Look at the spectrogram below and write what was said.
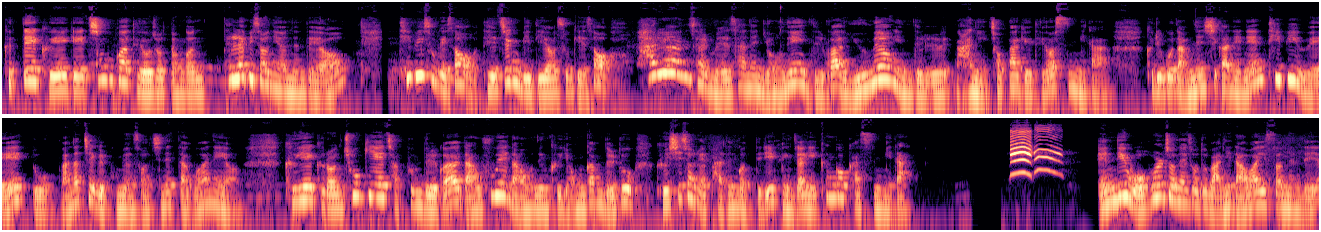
그때 그에게 친구가 되어줬던 건 텔레비전이었는데요. TV 속에서 대중미디어 속에서 화려한 삶을 사는 연예인들과 유명인들을 많이 접하게 되었습니다. 그리고 남는 시간에는 TV 외에 또 만화책을 보면서 지냈다고 하네요. 그의 그런 초기의 작품들과 나 후에 나오는 그 영감들도 그 시절에 받은 것들이 굉장히 큰 것 같습니다. 앤디 워홀전에서도 많이 나와 있었는데요.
